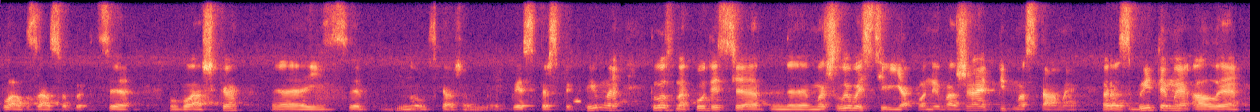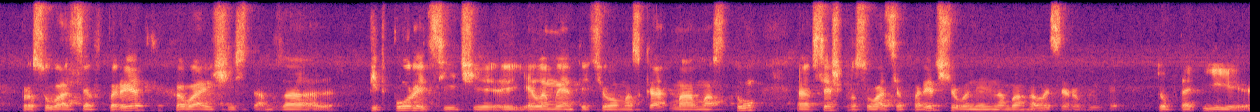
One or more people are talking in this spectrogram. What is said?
плав засобах це важко е, і це, ну скажімо, безперспективно. То знаходяться е, можливості, як вони вважають, під мостами розбитими, але просуватися вперед, ховаючись там за підпори ці чи елементи цього моска мосту, е, все ж просуватися вперед, що вони намагалися робити тобто і е,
